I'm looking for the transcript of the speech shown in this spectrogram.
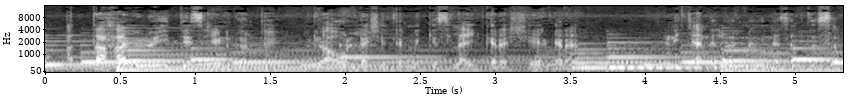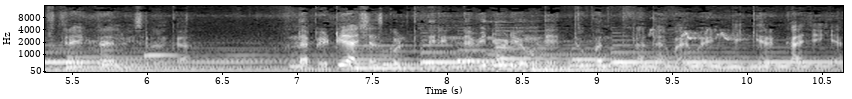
आत्ता हा व्हिडिओ इथेच एंड करतोय. व्हिडिओ आवडला असेल तर नक्कीच लाईक करा शेअर करा. आणि चॅनलवर नवीन असेल तर सबस्क्राईब करायला विसरू नका. पुन्हा भेटूया अशाच कोणत्या तरी नवीन व्हिडिओमध्ये तो पण tata bye bye take care काळजी घ्या.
